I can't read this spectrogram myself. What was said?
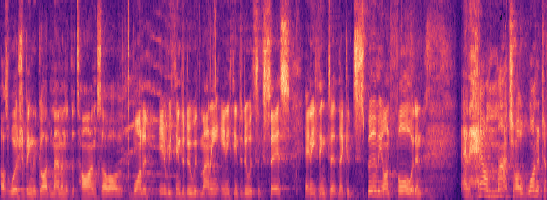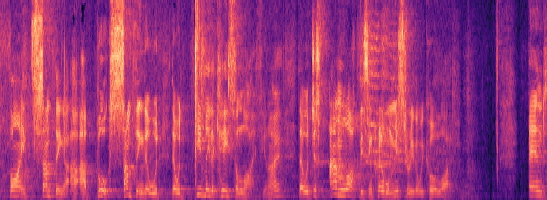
I was worshipping the god Mammon at the time, so I wanted everything to do with money, anything to do with success, anything to, that could spur me on forward, and and how much I wanted to find something, a, a book, something that would that would give me the keys to life. You know, that would just unlock this incredible mystery that we call life. And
